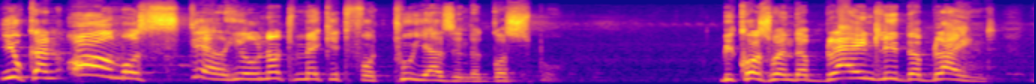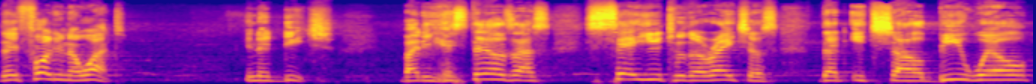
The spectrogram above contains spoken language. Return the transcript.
You can almost tell he'll not make it for two years in the gospel. Because when the blind lead the blind, they fall in a what? In a ditch. But he tells us, Say ye to the righteous that it shall be well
